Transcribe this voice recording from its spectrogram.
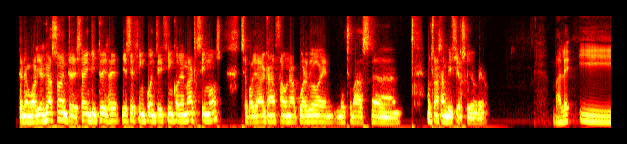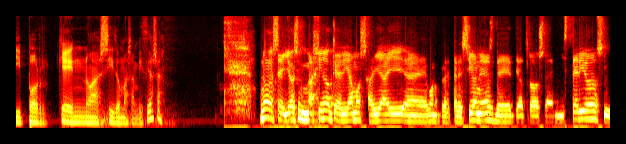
Pero en cualquier caso, entre ese 23 y ese 55 de máximos, se podía alcanzar un acuerdo en mucho más, eh, mucho más ambicioso, yo creo. Vale, ¿y por qué no ha sido más ambiciosa? No sé, yo imagino que, digamos, ahí hay eh, bueno, presiones de, otros eh, ministerios y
